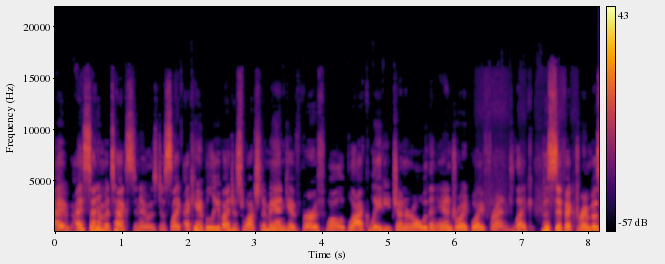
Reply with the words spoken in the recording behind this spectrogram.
I I sent him a text and it was just like, "I can't believe I just watched a man give birth while a black lady general with an android boyfriend like Pacific rimmed a,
